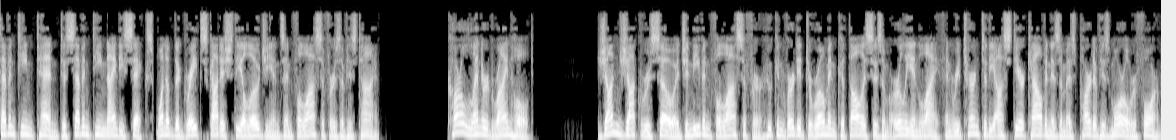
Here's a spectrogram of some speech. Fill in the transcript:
(1710–1796), one of the great Scottish theologians and philosophers of his time. Karl Leonhard Reinhold, Jean-Jacques Rousseau, a Genevan philosopher who converted to Roman Catholicism early in life and returned to the austere Calvinism as part of his moral reform.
